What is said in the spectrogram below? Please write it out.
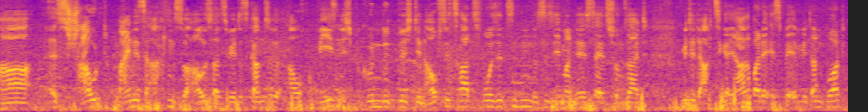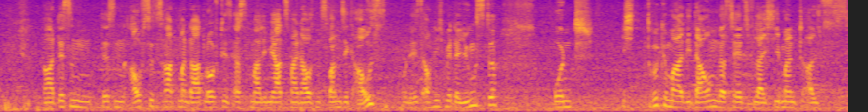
Äh, es schaut meines Erachtens so aus, als wäre das Ganze auch wesentlich begründet durch den Aufsichtsratsvorsitzenden. Das ist jemand, der ist ja jetzt schon seit Mitte der 80er Jahre bei der SBM mit an Bord. Äh, dessen, dessen Aufsichtsratmandat läuft jetzt erstmal im Jahr 2020 aus und er ist auch nicht mehr der Jüngste. Und ich drücke mal die Daumen, dass er jetzt vielleicht jemand als,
